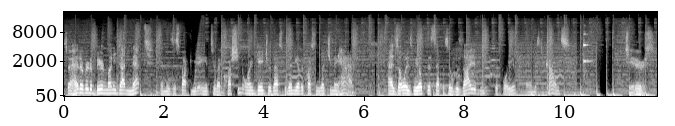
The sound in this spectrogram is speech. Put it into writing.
So head over to beerandmoney.net and there's a spot for you to answer that question or engage with us with any other questions that you may have. As always, we hope this episode was valuable for you. And Mr. Collins. Cheers.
